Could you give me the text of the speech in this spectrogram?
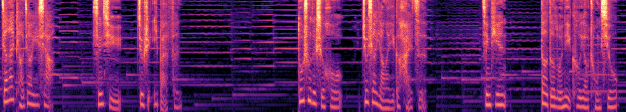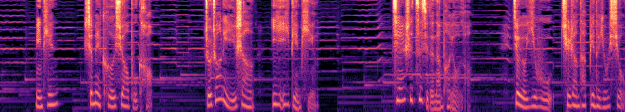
将来调教一下，兴许就是一百分。多数的时候，就像养了一个孩子。今天，道德伦理课要重修；明天，审美课需要补考；着装礼仪上一一点评。既然是自己的男朋友了，就有义务去让他变得优秀。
